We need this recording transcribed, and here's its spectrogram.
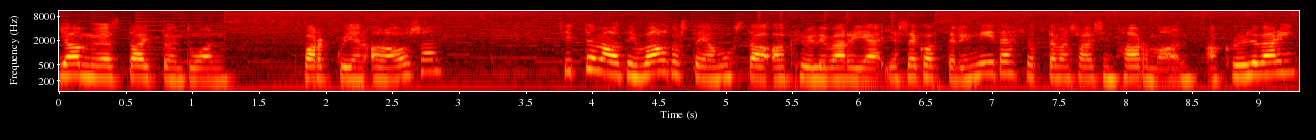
ja myös taittoin tuon farkkujen alaosan. Sitten mä otin valkoista ja mustaa akryyliväriä ja sekoittelin niitä, jotta mä saisin harmaan akryylivärin.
